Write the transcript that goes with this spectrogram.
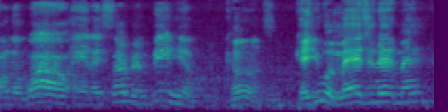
on the wall and a serpent bit him. Cons. Can you imagine that, man?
